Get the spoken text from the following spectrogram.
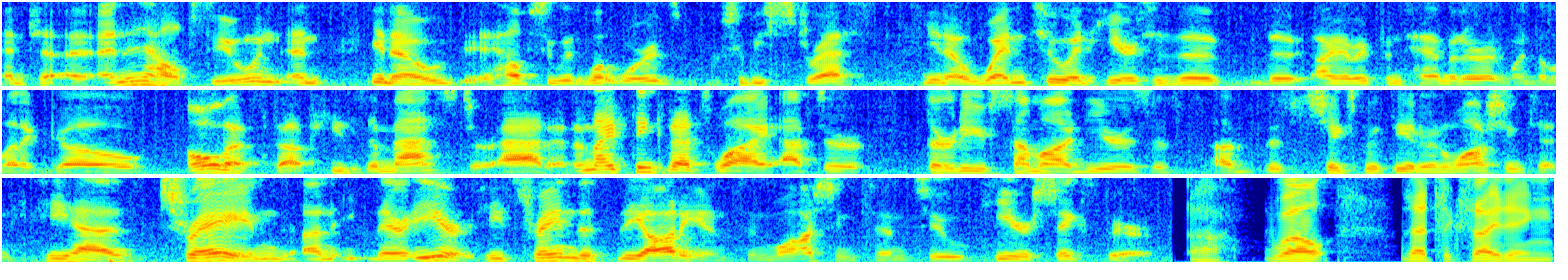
and to, and it helps you, and, and you know, it helps you with what words should be stressed, you know, when to adhere to the the iambic pentameter and when to let it go, all that stuff. He's a master at it, and I think that's why after 30 some odd years of, of this Shakespeare Theater in Washington. He has trained on their ears. He's trained the, the audience in Washington to hear Shakespeare. Uh, well, that's exciting.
